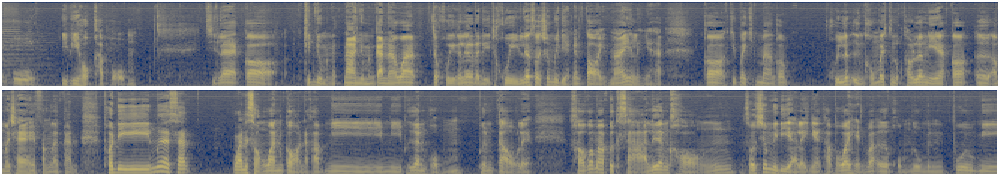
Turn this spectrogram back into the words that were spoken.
กูกู EP 6ครับผม ทีแรกก็คิดอยู่นานอยู่เหมือนกันนะว่าจะคุยกันเรื่องอะไรดี จะคุยเรื่องโซเชียลมีเดียกันต่ออีกไหมอะไรเงี้ยฮะ ก็คิดไปคิดมาก็คุยเรื่องอื่นคงไม่สนุกเท่าเรื่องนี้เนี่ยก็เออเอามาแชร์ให้ฟังแล้วกัน พอดีเมื่อสักวันสองวันก่อนนะครับ มีมีเพื่อนผมเพื่อนเก่าเลย เขาก็มาปรึกษาเรื่องของโซเชียลมีเดียอะไรเงี้ยครับเพราะว่าเห็นว่าเออผมดูเป็นผู้มี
